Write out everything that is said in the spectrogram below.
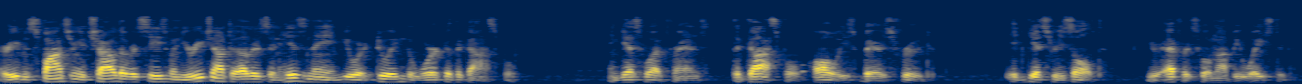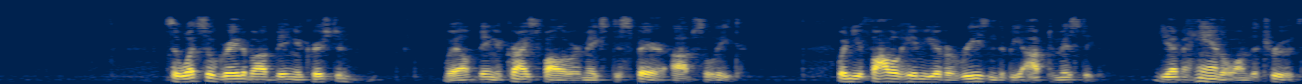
or even sponsoring a child overseas, when you reach out to others in His name, you are doing the work of the gospel. And guess what, friends? The gospel always bears fruit. It gets result. Your efforts will not be wasted. So what's so great about being a Christian? Well, being a Christ follower makes despair obsolete. When you follow Him, you have a reason to be optimistic. You have a handle on the truth.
